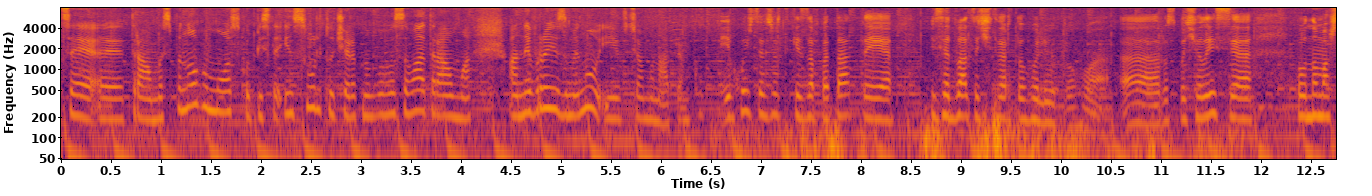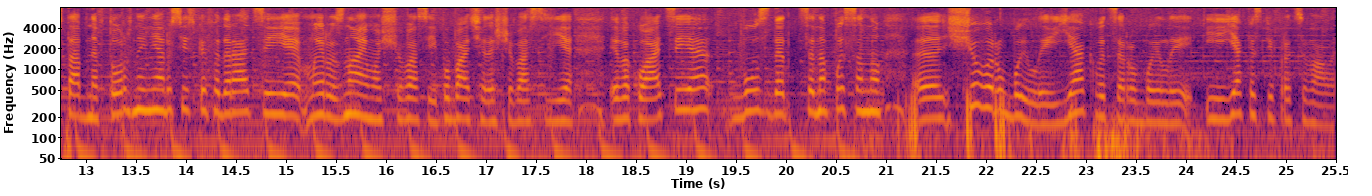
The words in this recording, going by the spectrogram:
Це е, травми спинного мозку після інсульту, черепно-мозгова травма, аневризми. Ну і в цьому напрямку. І хочеться все ж таки запитати після 24 лютого е, розпочалися повномасштабне вторгнення Російської Федерації. Ми знаємо, що у вас і побачили, що у вас є евакуація. Буз, де це написано. Е, Що ви робили? Як ви це робили? І як ви співпрацювали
